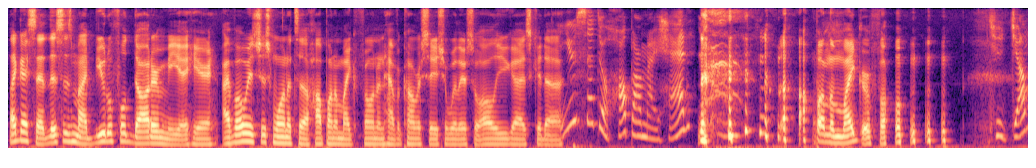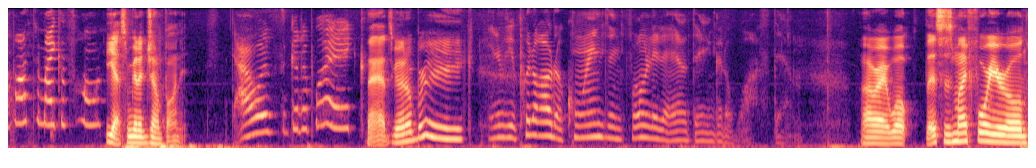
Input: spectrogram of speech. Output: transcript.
like I said, this is my beautiful daughter Mia here. I've always just wanted to hop on a microphone and have a conversation with her, so all of you guys could uh You said to hop on my head hop on the microphone. to jump on the microphone. yes, I'm gonna jump on it. That was gonna break. That's gonna break. And if you put all the coins and throw it out, then you're gonna wash them. All right. Well, this is my four-year-old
